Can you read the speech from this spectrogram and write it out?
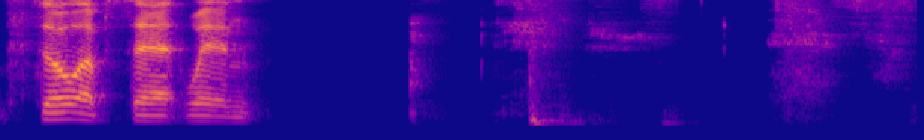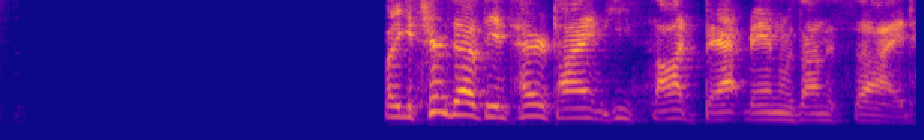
so upset when Like it turns out the entire time he thought Batman was on his side.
